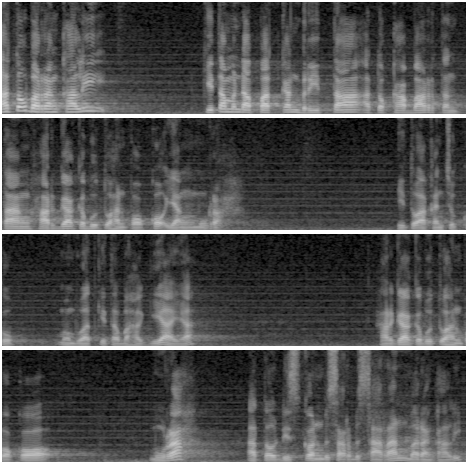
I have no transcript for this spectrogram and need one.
atau barangkali kita mendapatkan berita atau kabar tentang harga kebutuhan pokok yang murah. Itu akan cukup membuat kita bahagia ya. Harga kebutuhan pokok murah atau diskon besar-besaran barangkali.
